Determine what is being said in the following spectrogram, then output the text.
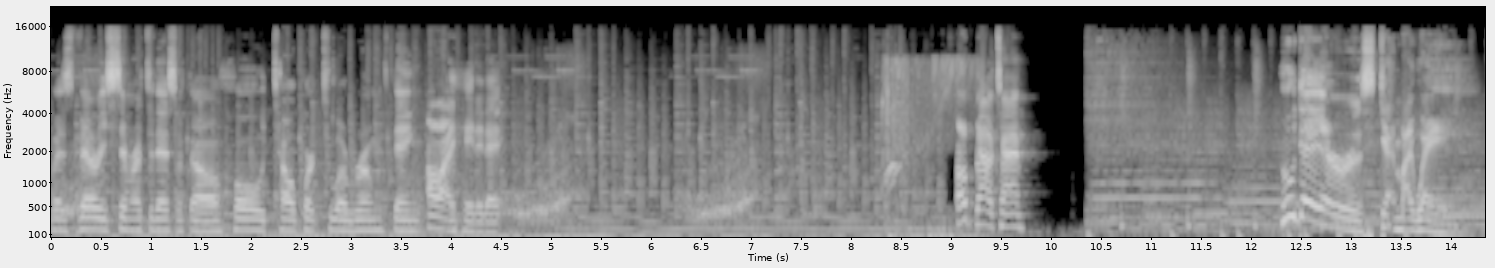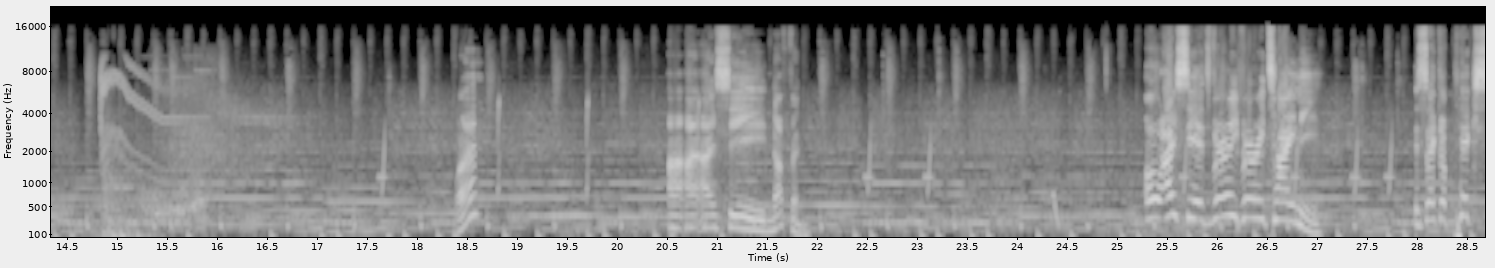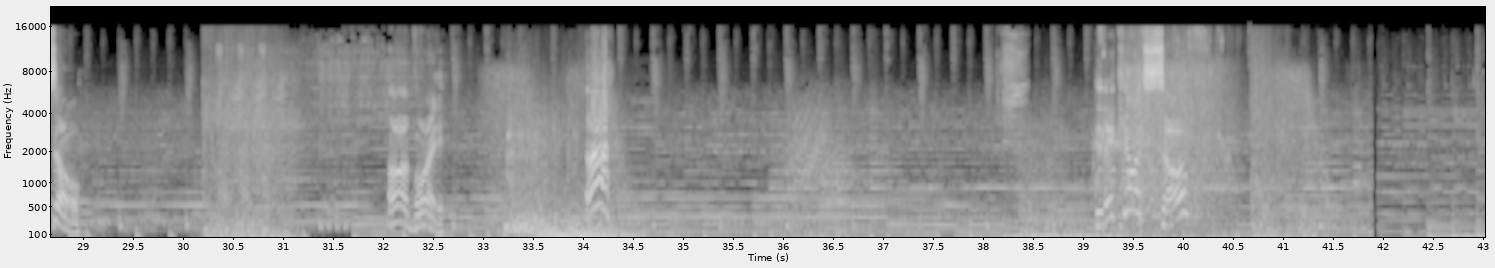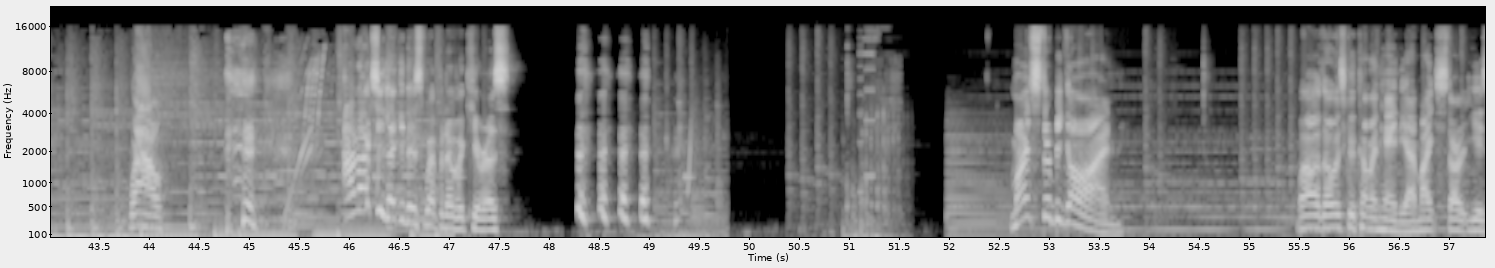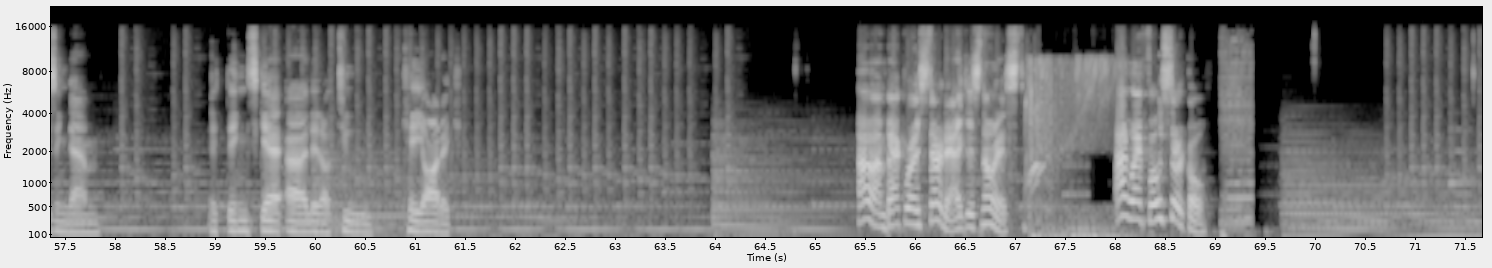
was very similar to this with the whole teleport to a room thing. Oh, I hated it. Oh, about time. Who dares get in my way? What? I, I, I see nothing. Oh, I see. It's very, very tiny. It's like a pixel. Oh, boy. Did it kill itself? Wow. I'm actually liking this weapon over Akira's. Monster be gone! Well, those could come in handy. I might start using them if things get a little too chaotic. Oh, I'm back where I started. I just noticed. I went full circle.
